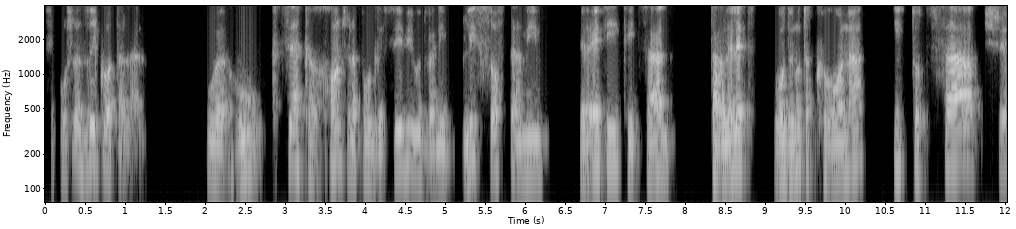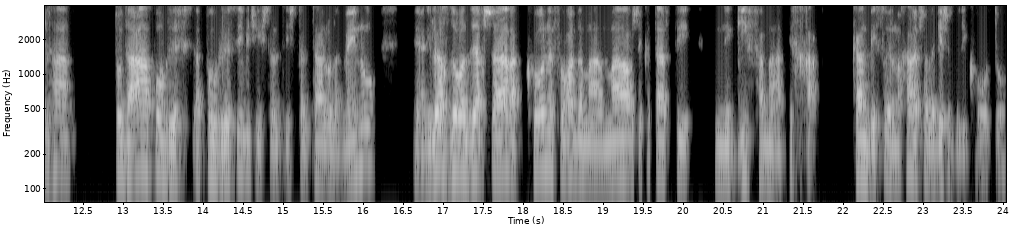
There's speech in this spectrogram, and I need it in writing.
הסיפור של הזריקות הללו, הוא, הוא קצה הקרחון של הפרוגרסיביות, ואני בלי סוף פעמים הראיתי כיצד טרללת רודנות הקורונה היא תוצר של התודעה הפרוגרס, הפרוגרסיבית שהשתלטה על עולמנו. אני לא אחזור על זה עכשיו, הכל מפורט במאמר שכתבתי, נגיף המהפכה. כאן בישראל מחר אפשר לגשת ולקרוא אותו.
